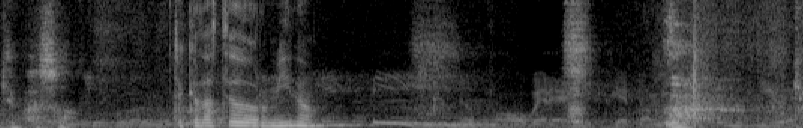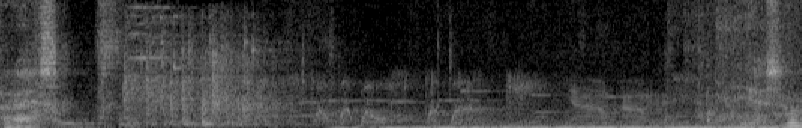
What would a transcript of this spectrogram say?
¿Qué pasó? Te quedaste dormido. ¿Qué hora es? ¿Y eso?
